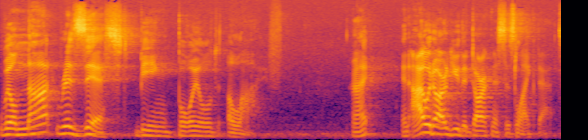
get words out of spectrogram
will not resist being boiled alive. Right? And I would argue that darkness is like that.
